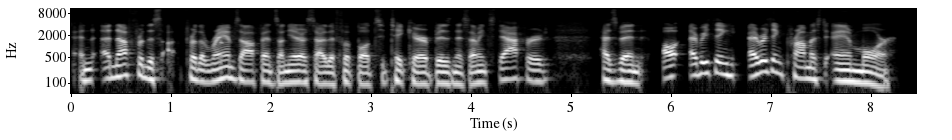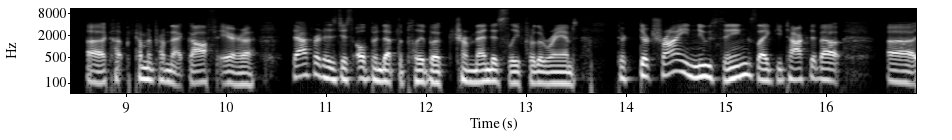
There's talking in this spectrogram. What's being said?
And enough for this for the Rams offense on the other side of the football to take care of business. I mean, Stafford has been all everything everything promised and more uh, coming from that Goff era. Stafford has just opened up the playbook tremendously for the Rams. They're they're trying new things, like you talked about. Uh,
